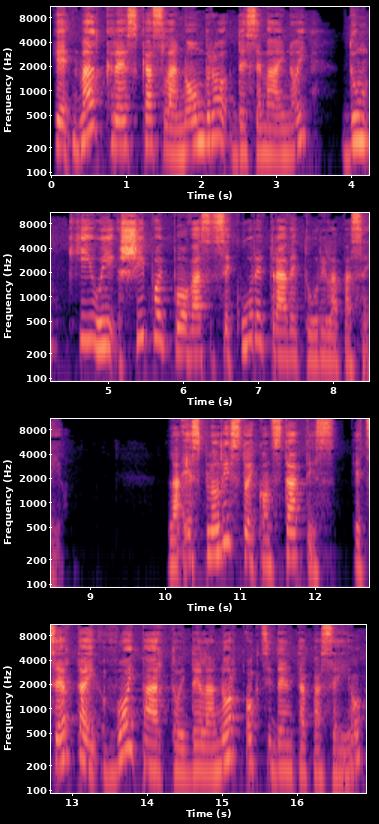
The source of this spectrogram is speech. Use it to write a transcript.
che mal crescas la nombro de semainoi dum kiui shipoi povas secure traveturi la passeio. La esploristoi constatis che certai voi partoi de la nord-occidenta passeio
